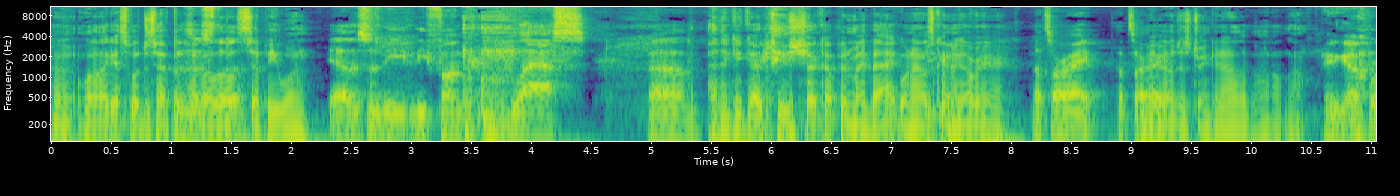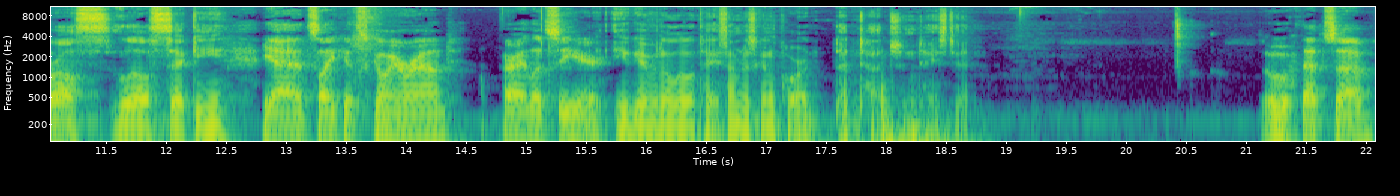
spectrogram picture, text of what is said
uh, well. I guess we'll just have to have a little the- sippy one. Yeah, this is the the funk glass. Um, I think it got too shook up in my bag when I was coming over here. that's all right. That's all Maybe right. I'll just drink it out of the bottle. No, There you go. we're all s- a little sicky. Yeah, it's like it's going around. All right, let's see here. You give it a little taste. I'm just going to pour a touch and taste it. Ooh, that's um.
